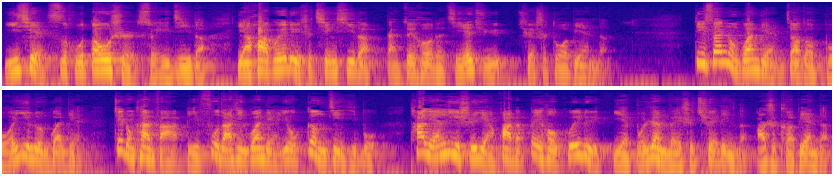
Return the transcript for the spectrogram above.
一切似乎都是随机的，演化规律是清晰的，但最后的结局却是多变的。第三种观点叫做博弈论观点，这种看法比复杂性观点又更进一步。他连历史演化的背后规律也不认为是确定的，而是可变的。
